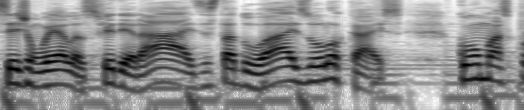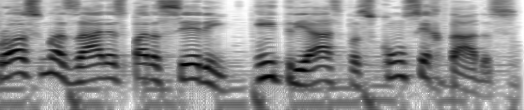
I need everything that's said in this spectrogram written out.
sejam elas federais, estaduais ou locais, como as próximas áreas para serem, entre aspas, consertadas.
